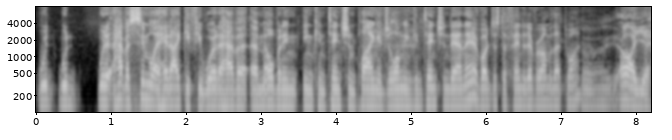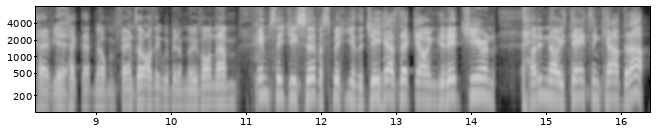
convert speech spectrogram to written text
would would would it have a similar headache if you were to have a, a Melbourne in, in contention playing a Geelong in contention down there? Have I just offended everyone with that, Dwayne? Oh, you have. You Yeah. take that, Melbourne fans. Oh, I think we better move on. Um, MCG service. Speaking of the G, how's that going? Did Ed Sheeran? I didn't know his dancing carved it up.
